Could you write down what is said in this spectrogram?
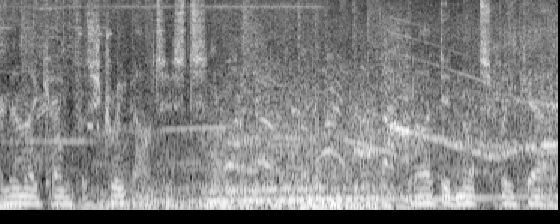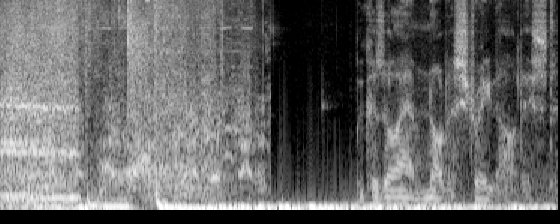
And then they came for street artists. But I did not speak out because I am not a street artist.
